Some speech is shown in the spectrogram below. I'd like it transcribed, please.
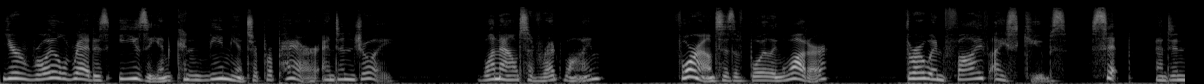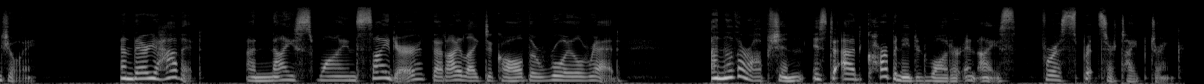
your royal red is easy and convenient to prepare and enjoy. One ounce of red wine, four ounces of boiling water, throw in five ice cubes, sip, and enjoy. And there you have it a nice wine cider that I like to call the royal red. Another option is to add carbonated water and ice for a spritzer type drink.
